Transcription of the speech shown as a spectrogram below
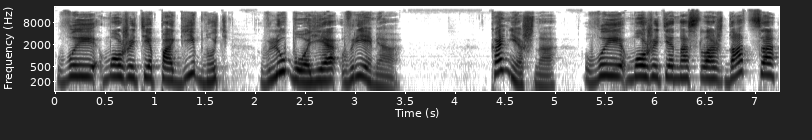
вы можете погибнуть в любое время. Конечно, вы можете наслаждаться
